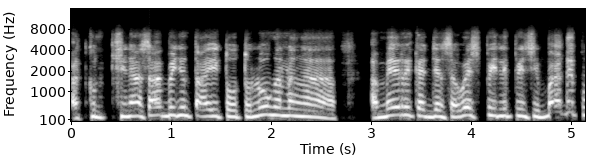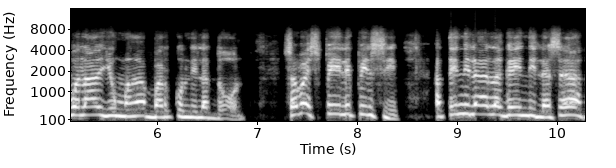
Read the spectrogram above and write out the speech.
At kung sinasabi nyo tayo tutulungan ng ah, Amerika dyan sa West Philippine Sea, bakit wala yung mga barko nila doon sa West Philippine Sea at inilalagay nila sa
